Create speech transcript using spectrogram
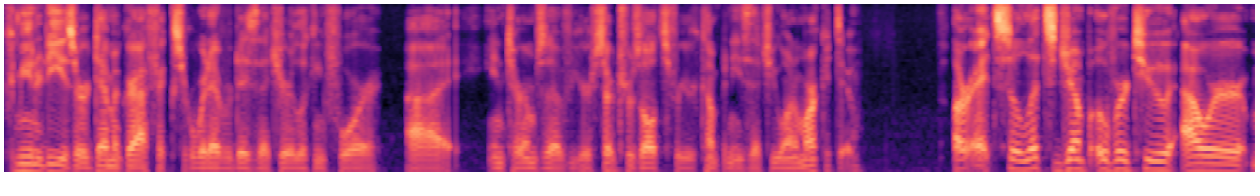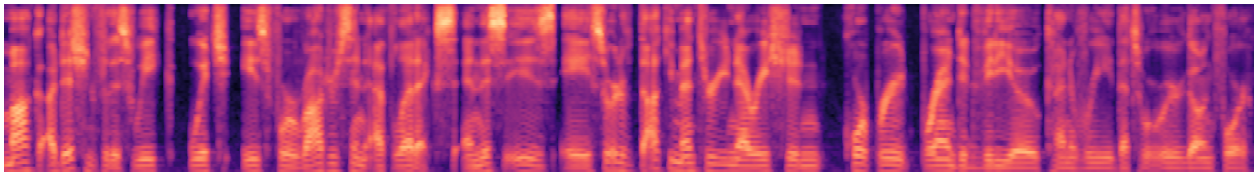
communities or demographics or whatever it is that you're looking for uh, in terms of your search results for your companies that you want to market to. All right, so let's jump over to our mock audition for this week, which is for Rogerson Athletics. And this is a sort of documentary narration, corporate branded video kind of read. That's what we were going for.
